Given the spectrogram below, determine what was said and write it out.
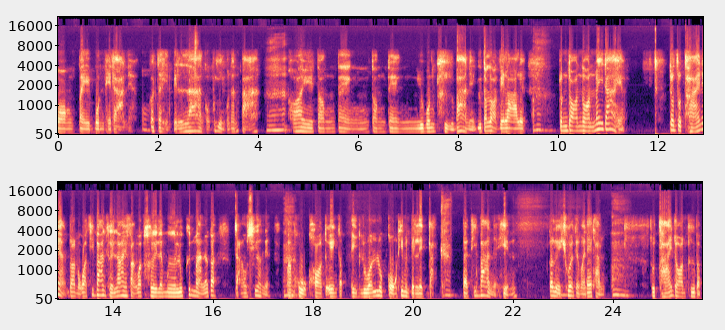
มองไปบนเพดานเนี่ย โอ้ ก็จะเห็นเป็นร่างของผู้หญิงคนนั้นป๋าฮะห้อยตองแต่งตองแต่งอยู่บนขื่อบ้านเนี่ย อยู่ตลอดเวลาเลย อ่าจนดอนนอนไม่ได้อะจนสุดท้ายเนี่ย ดอนบอกว่าที่บ้านเคยเล่าให้ฟังว่าเคยละเมอลุกขึ้นมา แล้วก็จะเอาเชือกเนี่ย มาผูกคอตัวเองกับไอ้ล้วนลูกกรงที่มันเป็นเหล็กดัด ครับแต่ที่บ้านเนี่ยเห็น ก็เลยช่วยกันมาได้ทัน อ่าสุดท้ายดอนคือแบบ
